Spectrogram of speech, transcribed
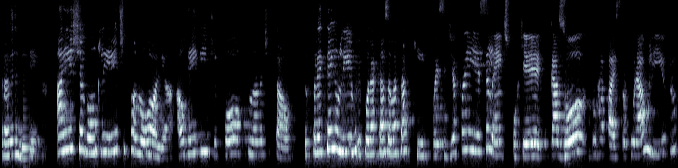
para vender. Aí chegou um cliente e falou: Olha, alguém me indicou fulana de tal. Eu falei, tenho livro e por acaso ela está aqui. Esse dia foi excelente, porque casou do rapaz procurar um livro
